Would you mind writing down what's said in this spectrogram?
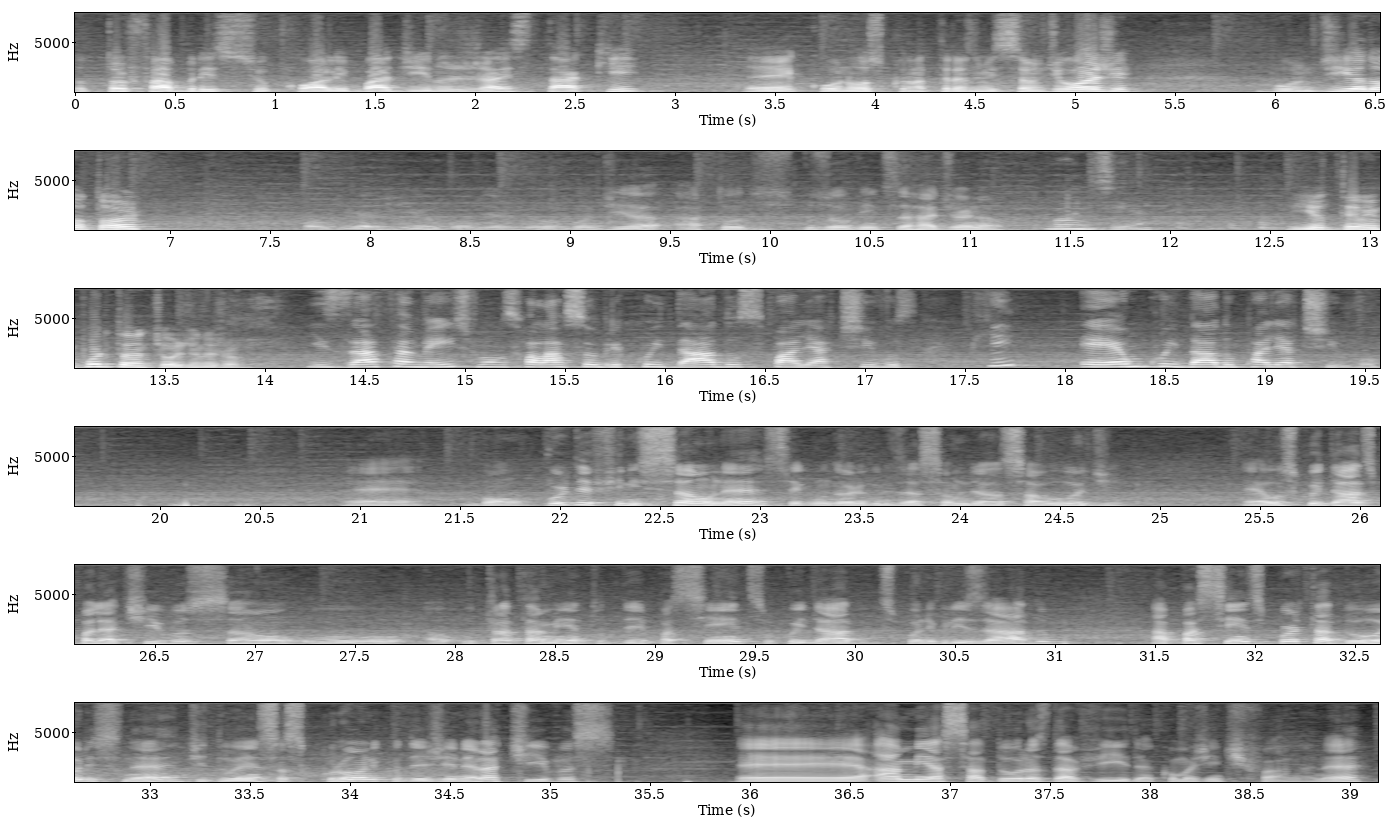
Dr. Fabrício Colli Badino já está aqui é, conosco na transmissão de hoje. Bom dia, doutor. Bom dia, Gil. Bom dia, Ju. Bom dia a todos os ouvintes da Rádio Jornal. Bom dia. E o tema importante hoje, né, João? Exatamente. Vamos falar sobre cuidados paliativos. que é um cuidado paliativo? É, bom, por definição, né, segundo a Organização Mundial da Saúde, é, os cuidados paliativos são o, o tratamento de pacientes, o cuidado disponibilizado a pacientes portadores né, de doenças crônico-degenerativas, é, ameaçadoras da vida, como a gente fala, né?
